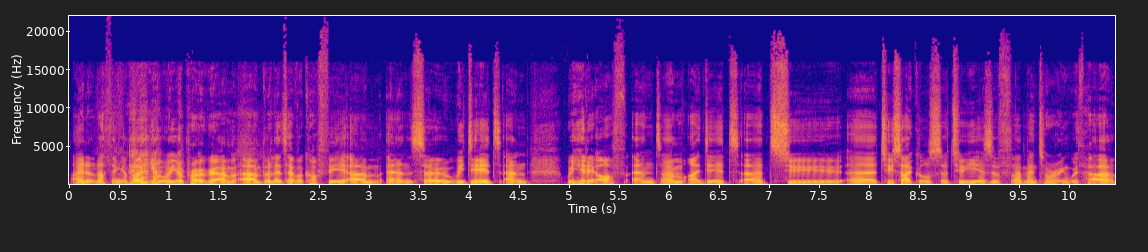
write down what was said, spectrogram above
I know nothing about you or your program, uh, but let's have a coffee. Um, and so we did, and we hit it off. And um, I did uh, two, uh, two cycles, so two years of uh, mentoring with her.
